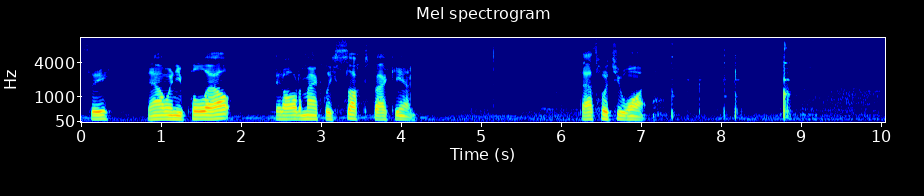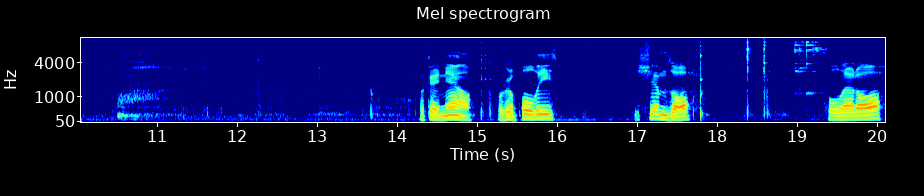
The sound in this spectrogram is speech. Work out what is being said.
See? Now when you pull out, it automatically sucks back in. That's what you want. Okay, now we're going to pull these shims off. Pull that off.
